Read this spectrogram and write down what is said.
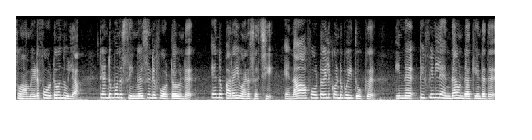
സ്വാമിയുടെ ഫോട്ടോ ഒന്നുമില്ല. രണ്ട് മൂന്ന് സിംഗേഴ്സിന്റെ ഫോട്ടോ ഉണ്ട്. എന്ന് പറയുവാണ് സച്ചി. എന്നാ ആ ഫോട്ടോയിൽ കൊണ്ടുപോയി തൂക്ക്. ഇന്ന് ടിഫിനിൽ എന്താ ഉണ്ടാക്കേണ്ടത്?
